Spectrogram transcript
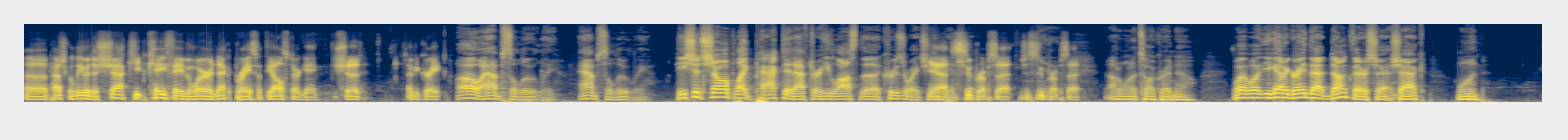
Uh, Patrick Oliva, does Shaq keep kayfabe and wear a neck brace at the All Star game? He should. That'd be great. Oh, absolutely, absolutely. He should show up like Pac did after he lost the cruiserweight championship. Yeah, super upset. Just super upset. I don't want to talk right now. What? What? You got to grade that dunk there, Sha- Shaq. One.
